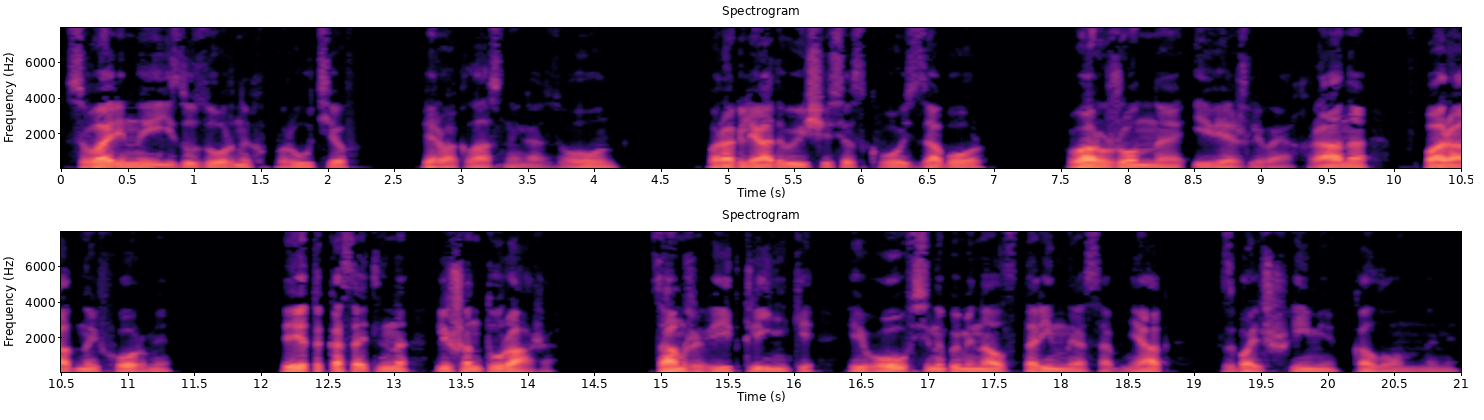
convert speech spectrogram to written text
сваренные из узорных прутьев, первоклассный газон, проглядывающийся сквозь забор, вооруженная и вежливая охрана в парадной форме. И это касательно лишь антуража. Сам же вид клиники и вовсе напоминал старинный особняк с большими колоннами.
